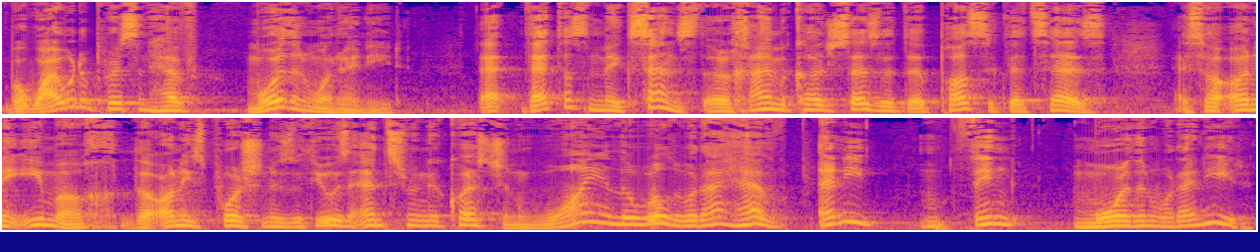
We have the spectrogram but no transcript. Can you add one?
But why would a person have more than what I need? That, that doesn't make sense. The Chaim HaKadosh says that the pasuk that says, "As ani imach," the ani's portion is with you, is answering a question. Why in the world would I have anything more than what I need?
